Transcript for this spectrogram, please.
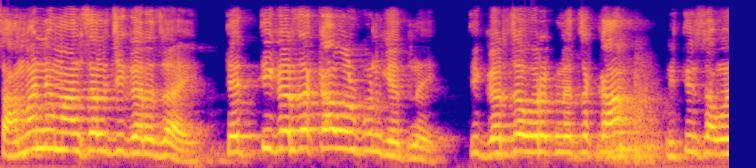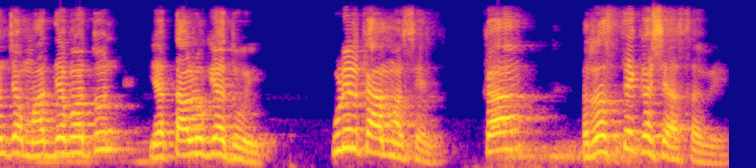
सामान्य माणसाला जी गरज आहे त्या ती गरजा का ओळखून घेत नाही? ती गरजा ओळखण्याचं काम नितीन सावंतच्या माध्यमातून या तालुक्यात होईल. पुढील काम असेल का? रस्ते कसे असावे?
